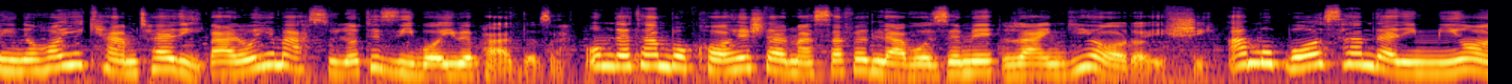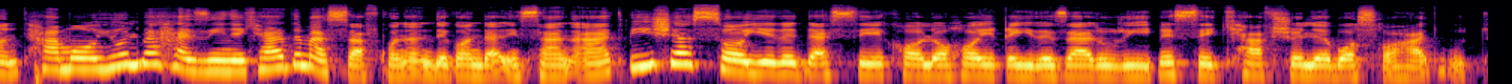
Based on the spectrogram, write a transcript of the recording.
های کمتری برای محصولات زیبایی بپردازند عمدتا با کاهش در مصرف لوازم رنگی آرایشی. اما باز هم در این میان تمایل به هزینه کرده مصرف کنندگان در این صنعت بیش از سایر دسته کالاهای غیر ضروری مثل کفش و لباس خواهد بود.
